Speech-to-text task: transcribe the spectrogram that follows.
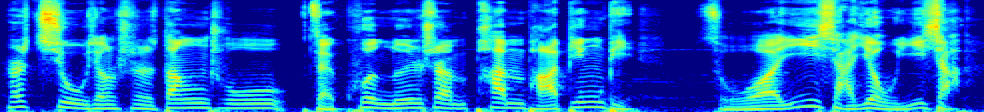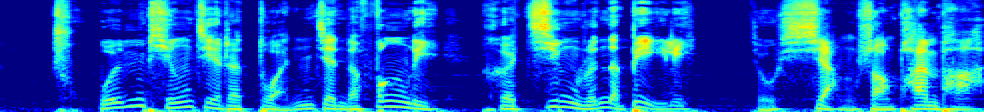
而就像是当初在昆仑山攀爬冰壁，左一下右一下，纯凭借着短剑的锋利和惊人的臂力就向上攀爬。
